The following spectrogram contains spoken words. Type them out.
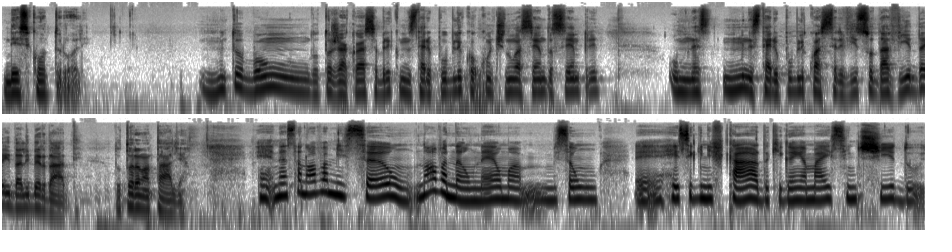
nesse controle. Muito bom, doutor Jacó, saber que o Ministério Público continua sendo sempre um Ministério Público a serviço da vida e da liberdade. Doutora Natália. É, nessa nova missão, nova não, né? Uma missão é, ressignificada, que ganha mais sentido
